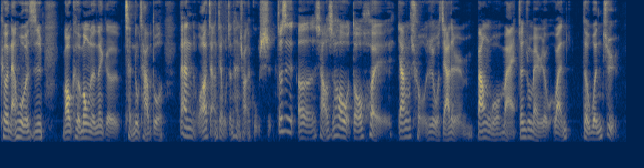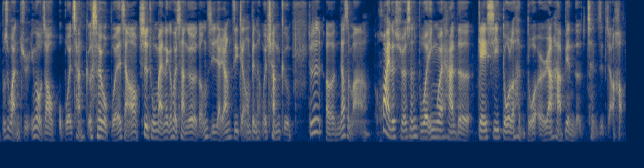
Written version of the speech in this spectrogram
柯南或者是宝可梦的那个程度差不多。但我要讲一件我真的很喜欢的故事，就是呃小时候我都会央求，就是我家的人帮我买珍珠美人鱼的玩的文具。不是玩具，因为我知道我不会唱歌，所以我不会想要试图买那个会唱歌的东西来让自己假装变得很会唱歌。就是呃，你知道什么？坏的学生不会因为他的 gay 息多了很多而让他变得成绩比较好，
